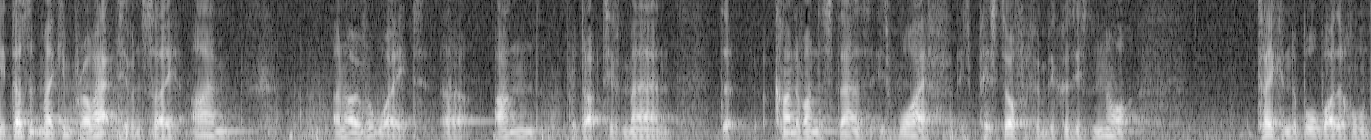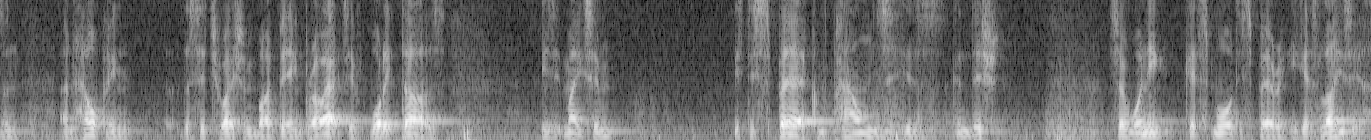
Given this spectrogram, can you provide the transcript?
It doesn't make him proactive and say, I'm an overweight, uh, unproductive man that kind of understands that his wife is pissed off of him because he's not taking the bull by the horns and, and helping the situation by being proactive. What it does is it makes him, his despair compounds his condition. So when he gets more despairing, he gets lazier.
